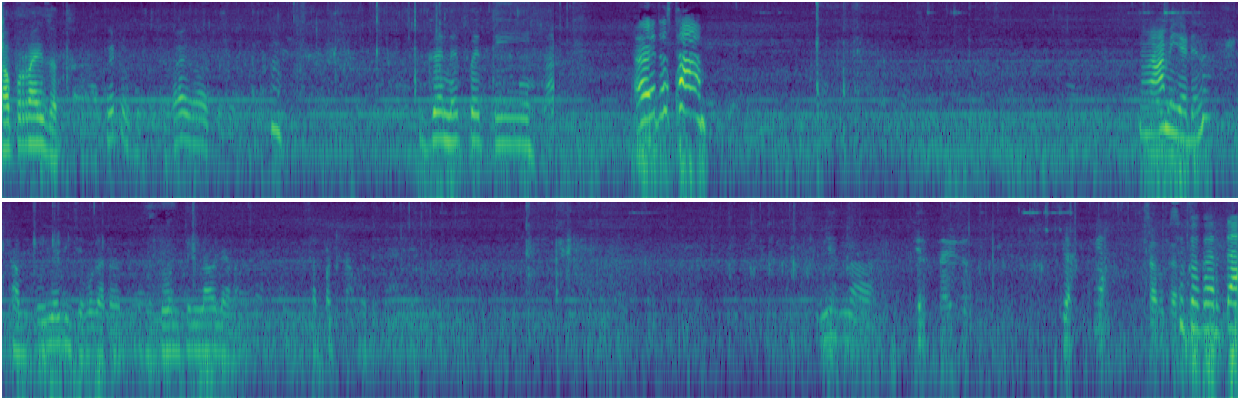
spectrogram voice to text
कापूर नाही जात. गणपती. अरे तोच थांब. मग आम्ही येडे ना? आमची येडीचे बघ आता. दोन तीन लावल्या ना सपाट काम होते. घ्या, नाही जात. घ्या. चालू करा. सुख करता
